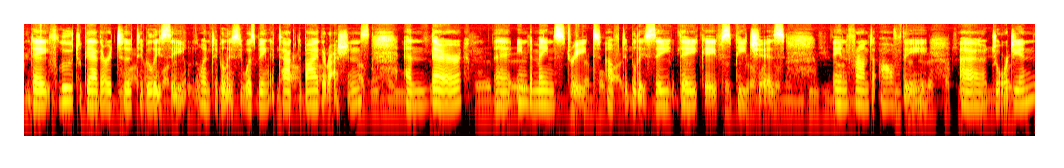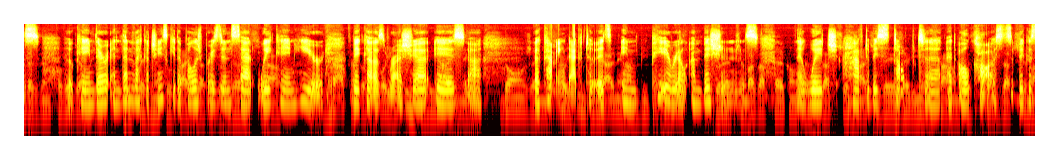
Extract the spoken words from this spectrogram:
they flew together to Tbilisi when Tbilisi was being attacked by the Russians, and there, uh, in the main street of Tbilisi, they gave speeches in front of the uh, Georgians who came there. And then Lech Kaczynski, the Polish president, said, we came here because Russia is uh, uh, coming back to its imperial ambitions, which have to be stopped uh, at all costs, because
